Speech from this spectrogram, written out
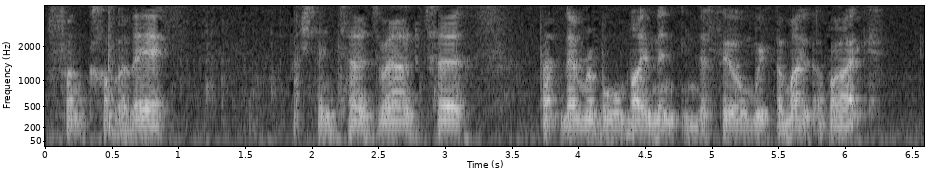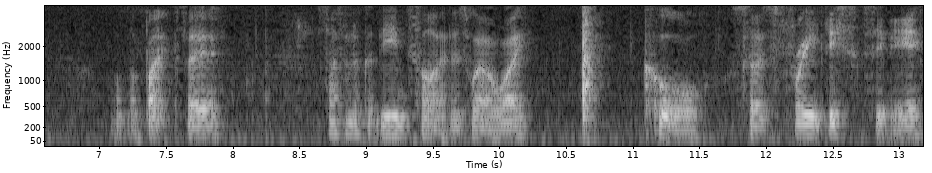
front cover there, which then turns around to that memorable moment in the film with the motorbike on the back there. Let's have a look at the inside as well, eh? Cool. So there's three discs in here.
